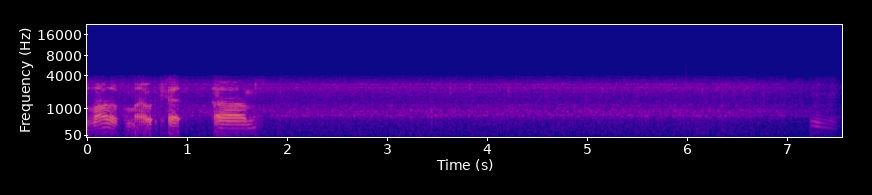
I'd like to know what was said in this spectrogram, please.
a lot of them I would cut. Um, hmm.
